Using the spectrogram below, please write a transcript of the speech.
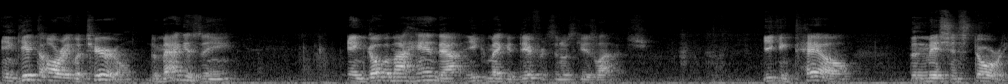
and get the RA material, the magazine, and go by my handout, and you can make a difference in those kids' lives. You can tell the mission story.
